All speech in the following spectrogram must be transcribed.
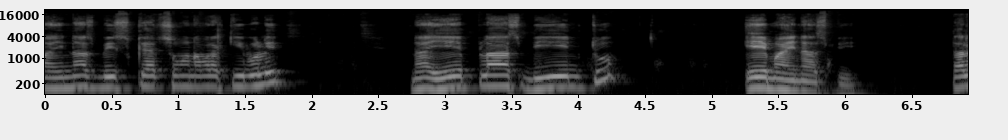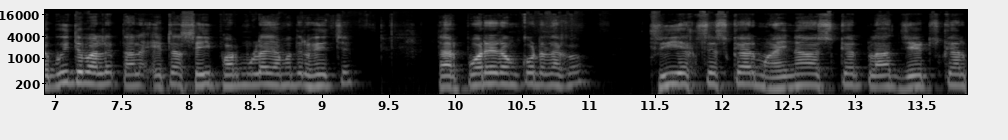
minus B square সমান আমরা কী বলি? না A plus B into A minus B তাহলে বুঝতে পারলে, তাহলে এটা সেই ফর্মুলাই আমাদের হয়েছে। তারপরের অঙ্কটা দেখো three X square minus square plus Z square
